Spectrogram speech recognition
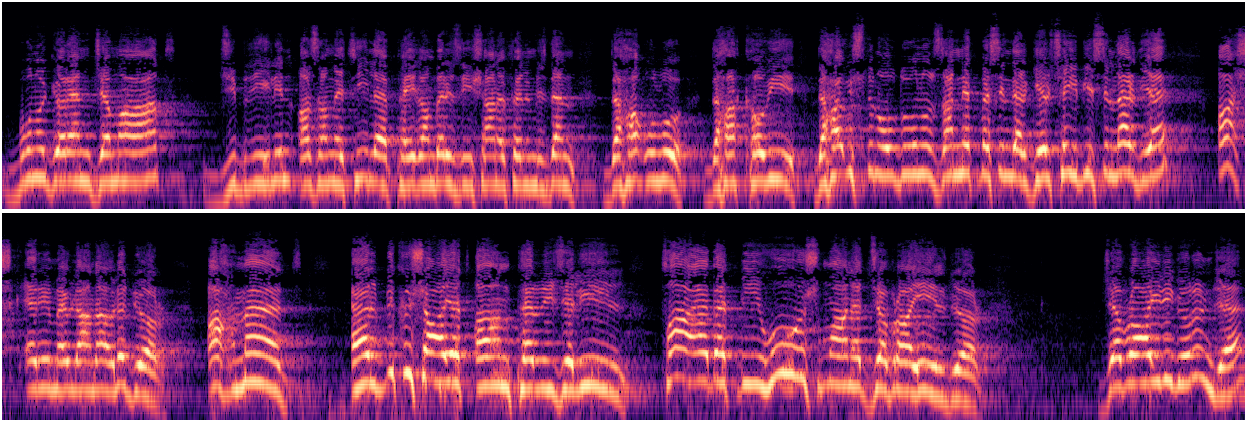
Bunu gören cemaat Cibril'in azametiyle Peygamber-i Zişan Efendimiz'den daha ulu, daha kavi, daha üstün olduğunu zannetmesinler, gerçeği bilsinler diye aşk eri Mevlana öyle diyor. Ahmet, erbükü şayet an perri celil, ta ebed bihuş manet Cebrail diyor. Cebrail'i görünce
